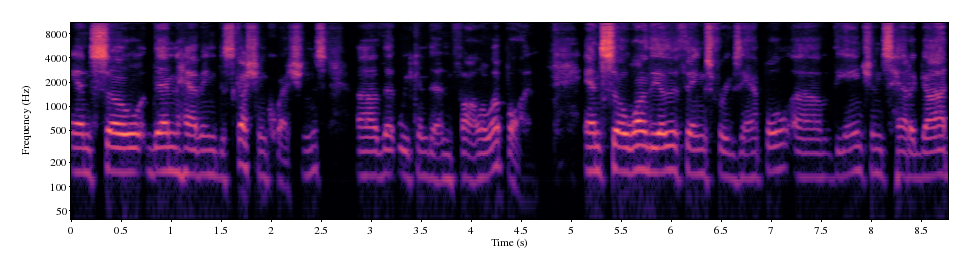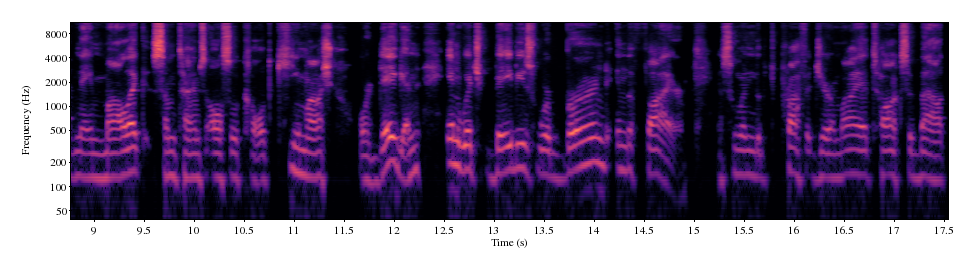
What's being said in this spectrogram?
And so then having discussion questions uh, that we can then follow up on. And so, one of the other things, for example, um, the ancients had a god named Moloch, sometimes also called Chemosh or Dagon, in which babies were burned in the fire. And so, when the prophet Jeremiah talks about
